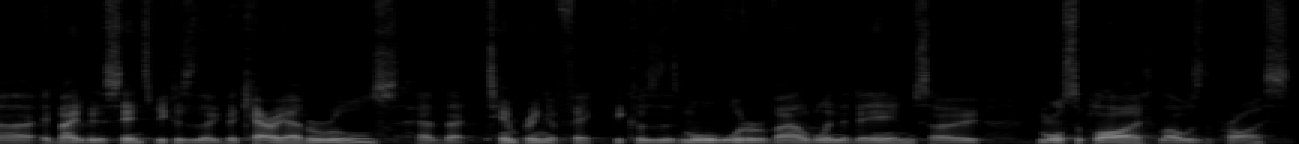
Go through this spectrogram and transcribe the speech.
uh, it made a bit of sense because the, the, carryover rules have that tempering effect because there's more water available in the dam, so more supply lowers the price.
